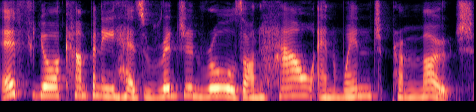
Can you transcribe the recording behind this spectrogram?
If your company has rigid rules on how and when to promote,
